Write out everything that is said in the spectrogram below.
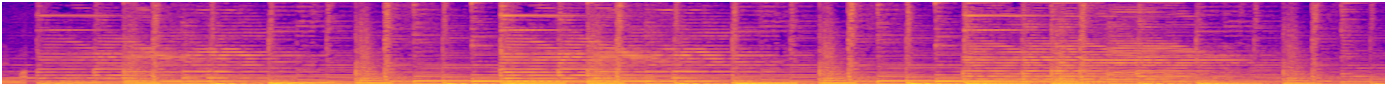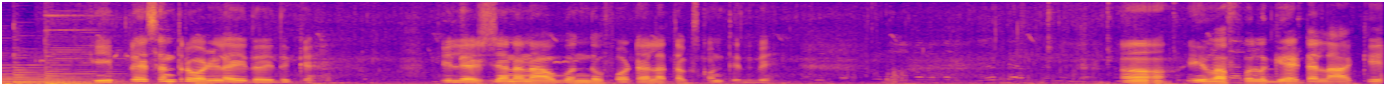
ನಿಮ್ಮ ಪ್ಲೇಸ್ ಅಂತೂ ಒಳ್ಳೆ ಇದು ಇದಕ್ಕೆ. ಇಲ್ಲಿ ಎಷ್ಟು ಜನ ನಾವು ಬಂದು ಫೋಟೋ ಎಲ್ಲ ತೆಗ್ಸ್ಕೊತಿದ್ವಿ. ಹಾಂ ಇವಾಗ ಫುಲ್ ಗೇಟೆಲ್ಲ ಎಲ್ಲ ಹಾಕಿ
